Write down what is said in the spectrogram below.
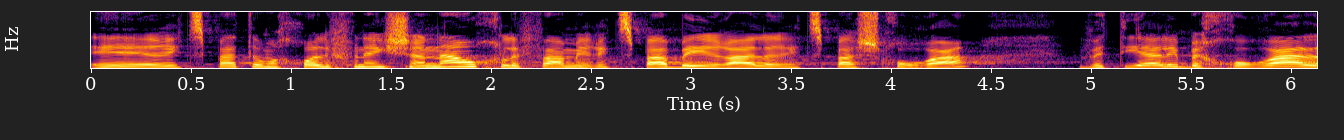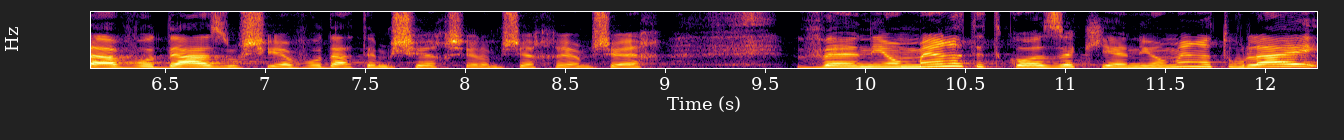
אה, רצפת המחול לפני שנה הוחלפה מרצפה בהירה לרצפה שחורה. ותהיה לי בכורה לעבודה הזו שהיא עבודת המשך של המשך להמשך. ואני אומרת את כל זה כי אני אומרת אולי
